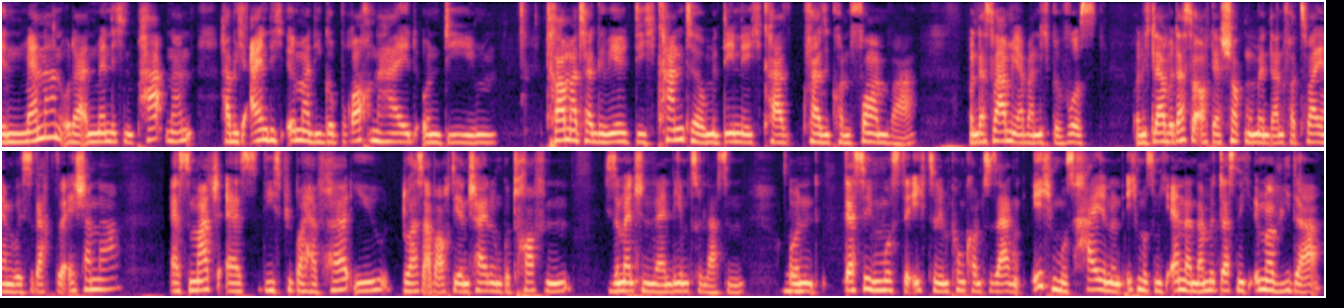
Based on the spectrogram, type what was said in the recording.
in Männern oder in männlichen Partnern habe ich eigentlich immer die Gebrochenheit und die Traumata gewählt, die ich kannte und mit denen ich quasi konform war. Und das war mir aber nicht bewusst. Und ich glaube, das war auch der Schockmoment dann vor zwei Jahren, wo ich so dachte, ey Shana, as much as these people have hurt you, du hast aber auch die Entscheidung getroffen, diese Menschen in dein Leben zu lassen. Mhm. Und deswegen musste ich zu dem Punkt kommen zu sagen, ich muss heilen und ich muss mich ändern, damit das nicht immer wieder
